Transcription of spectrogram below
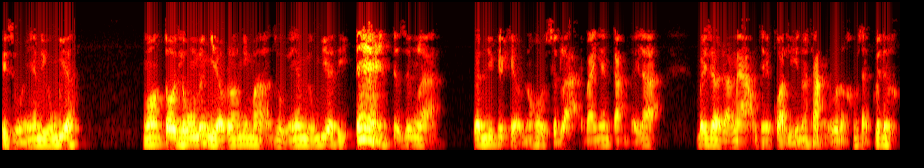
Thì rủ anh em đi uống bia. Đúng không? tôi thì uống nước nhiều đâu, nhưng mà rủ anh em đi uống bia thì tự dưng là gần như cái kiểu nó hồi sức lại và anh em cảm thấy là bây giờ đằng nào cũng thế, quản lý nó thẳng luôn là không giải quyết được.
